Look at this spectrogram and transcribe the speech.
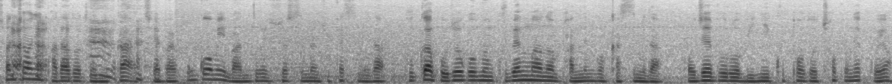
천천히 받아도 되니까 제발 꼼꼼히 만들어 주셨으면 좋겠습니다 국가 보조금은 900만원 받는 것 같습니다 어제부로 미니 쿠퍼도 처분했고요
